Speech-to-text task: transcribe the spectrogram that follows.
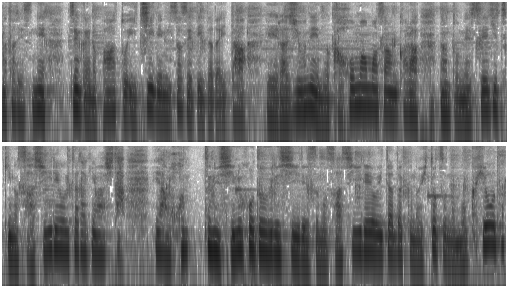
またですね、前回のパート1で見させていただいた、えー、ラジオネームかほママさんから、なんとメッセージ付きの差し入れをいただきました。いや、本当に死ぬほど嬉しいです。もう差し入れをいただくの一つの目標だっ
